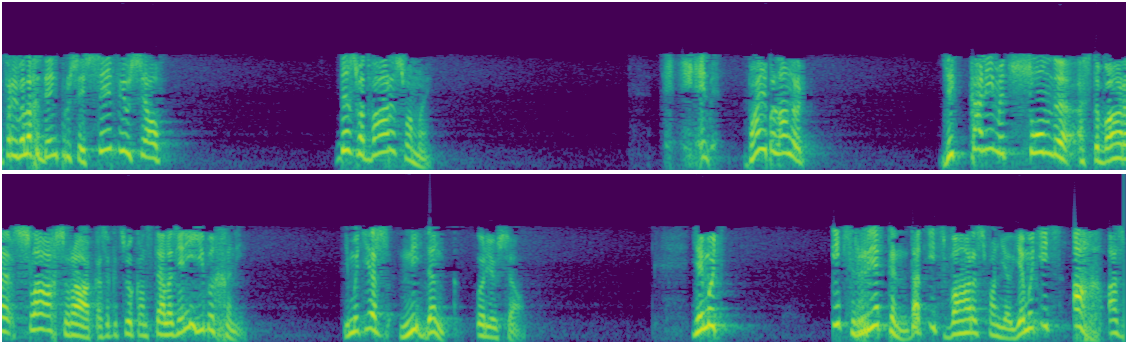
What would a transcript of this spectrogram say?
'n Vrywillige denkproses. Sê vir jouself dis wat waar is van my. En, en baie belangrik. Jy kan nie met sonde as te ware slaags raak as ek dit so kan stel as jy nie hier begin nie. Jy moet eers nie dink oor jouself. Jy moet iets reken dat iets waar is van jou. Jy moet iets ag as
